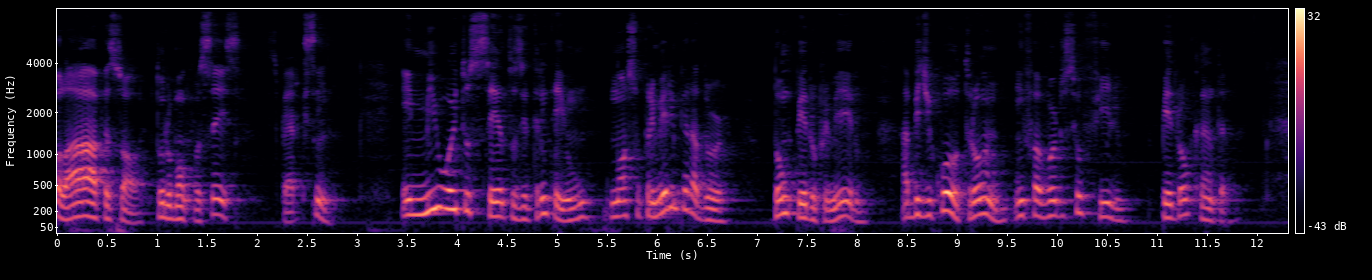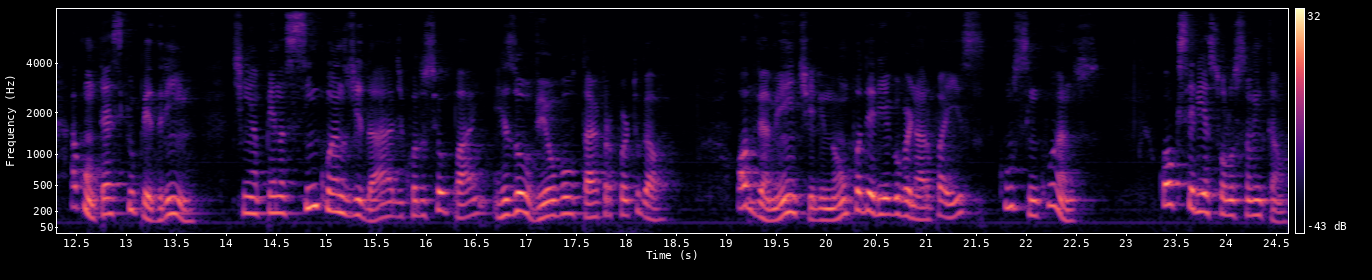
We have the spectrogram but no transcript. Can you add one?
Olá pessoal, tudo bom com vocês? Espero que sim. Em 1831, o nosso primeiro imperador, Dom Pedro I, abdicou ao trono em favor do seu filho, Pedro Alcântara. Acontece que o Pedrinho tinha apenas 5 anos de idade quando seu pai resolveu voltar para Portugal. Obviamente, ele não poderia governar o país com 5 anos. Qual que seria a solução então?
